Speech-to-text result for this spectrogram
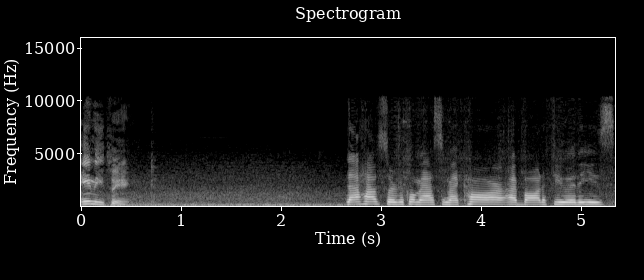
anything. I have surgical masks in my car. I bought a few of these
